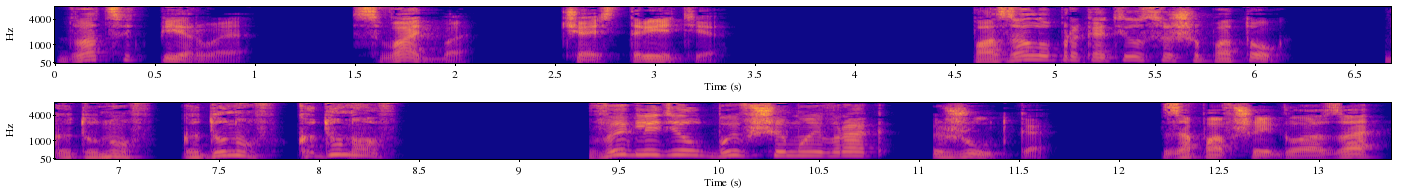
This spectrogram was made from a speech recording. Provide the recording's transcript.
21. Свадьба. Часть третья. По залу прокатился шепоток. «Годунов! Годунов! Годунов!» Выглядел бывший мой враг жутко. Запавшие глаза,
